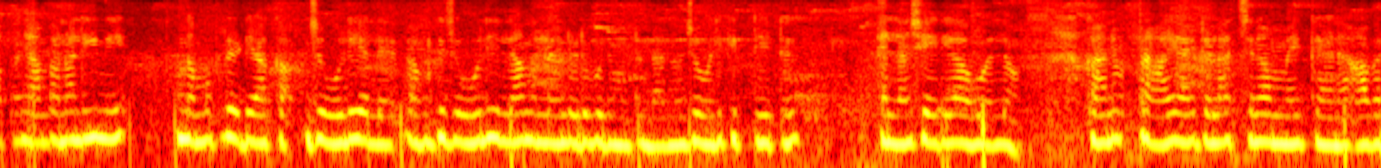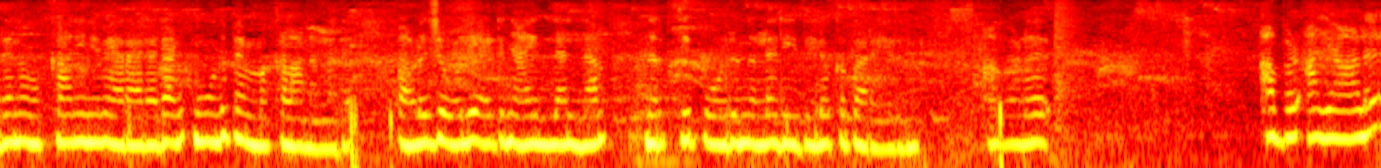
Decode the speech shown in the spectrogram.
അപ്പോൾ ഞാൻ പറഞ്ഞു അല്ലെങ്കിൽ നീ നമുക്ക് റെഡിയാക്കാം. ജോലിയല്ലേ? അവൾക്ക് ജോലി ഇല്ല എന്നുള്ളതിന്റെ ഒരു ബുദ്ധിമുട്ടുണ്ടായിരുന്നു. ജോലി കിട്ടിയിട്ട് എല്ലാം ശരിയാവുമല്ലോ. കാരണം പ്രായമായിട്ടുള്ള അച്ഛനും അമ്മയൊക്കെയാണ് അവരെ നോക്കാൻ ഇനി വേറെ ആരാ? മൂന്ന് പെൺമക്കളാണുള്ളത്. അവൾ ജോലിയായിട്ട് ഞാൻ ഇല്ലെല്ലാം നിർത്തി പോരും എന്നുള്ള രീതിയിലൊക്കെ പറയായിരുന്നു അവൾ അവൾ അയാൾ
